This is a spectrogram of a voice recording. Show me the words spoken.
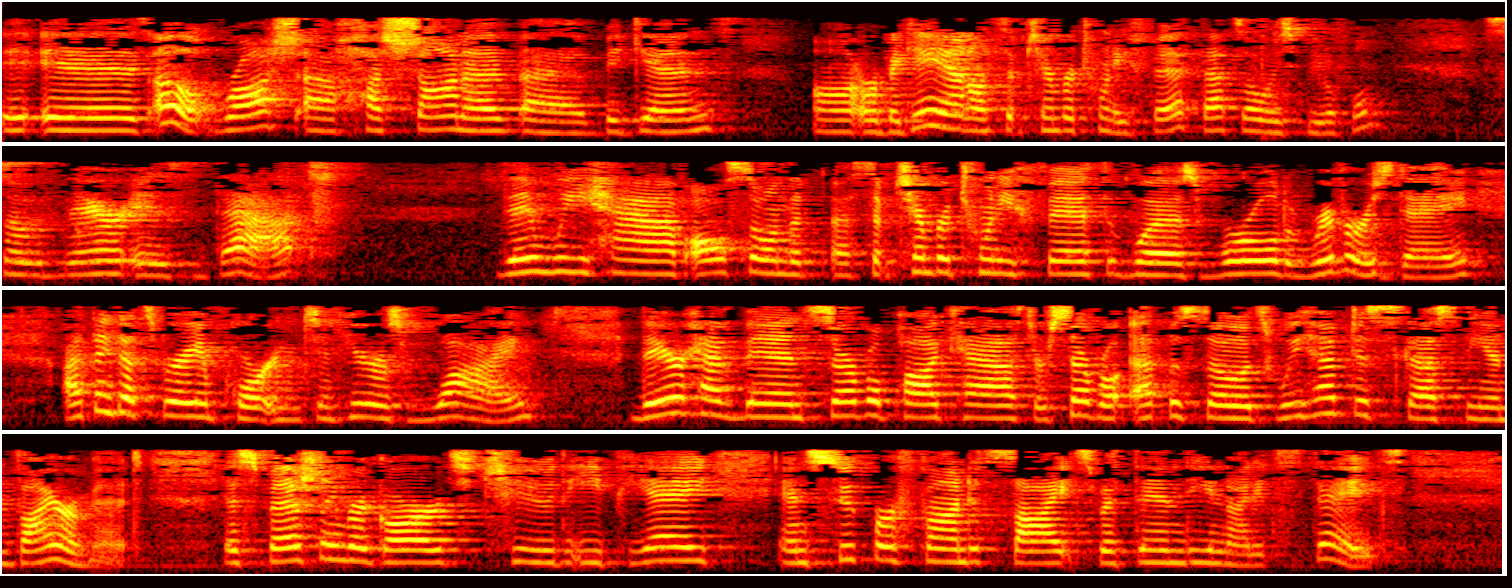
It is, oh, Rosh Hashanah uh, begins, uh, or began on September 25th. That's always beautiful. So there is that. Then we have also on the uh, September 25th was World Rivers Day. I think that's very important, and here's why. There have been several podcasts or several episodes we have discussed the environment, especially in regards to the EPA and Superfund sites within the United States.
